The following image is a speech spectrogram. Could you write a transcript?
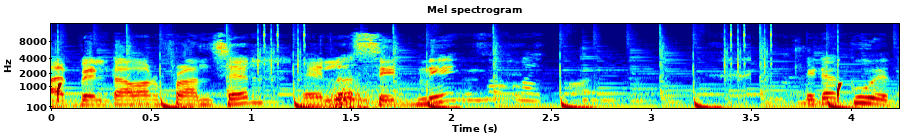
Eiffel Tower ফ্রান্সের হলো সিডনি। এটা কুয়েত।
